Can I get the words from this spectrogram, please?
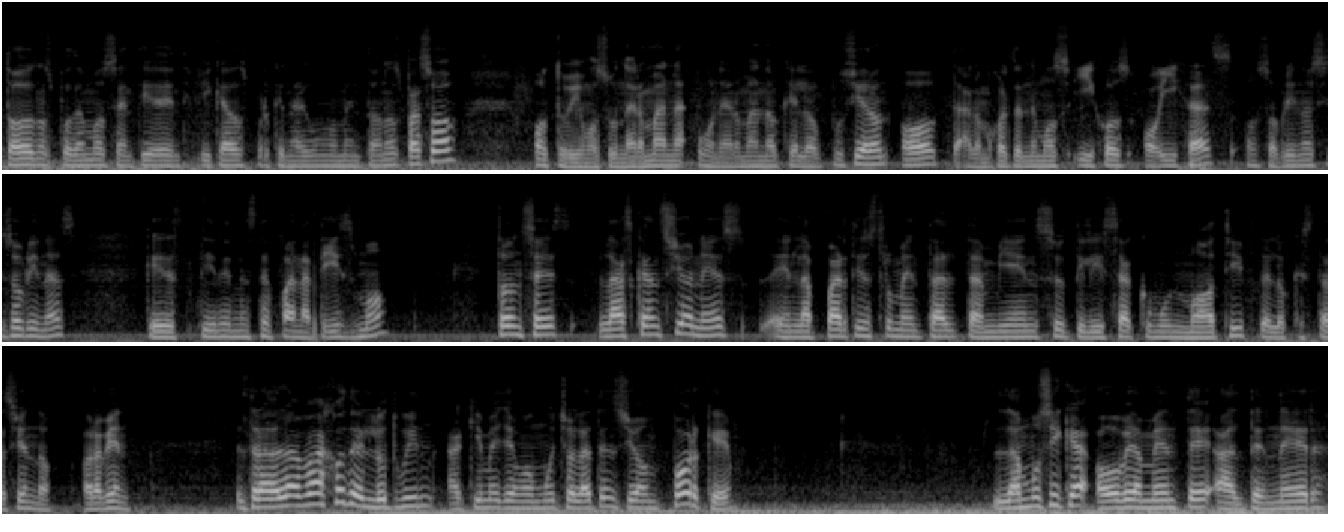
todos nos podemos sentir identificados porque en algún momento nos pasó, o tuvimos una hermana, un hermano que lo pusieron, o a lo mejor tenemos hijos o hijas, o sobrinos y sobrinas que tienen este fanatismo. Entonces, las canciones en la parte instrumental también se utiliza como un motif de lo que está haciendo. Ahora bien, el trabajo de Ludwig aquí me llamó mucho la atención porque la música, obviamente, al tener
